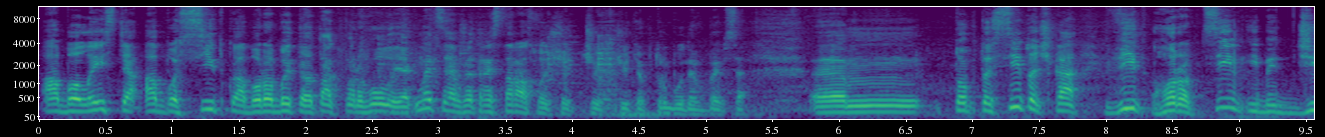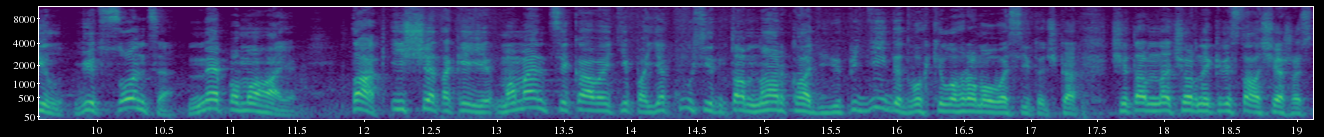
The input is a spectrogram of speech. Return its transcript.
або листя, або сітку, або робити отак перголу, як ми. Це я вже 300 разів ще чуть, чуть об трубу не вбився. Ем, тобто сіточка від горобців і від бджіл від сонця не помагає. Так, і ще такий момент цікавий, типа, яку сіт там на Аркадію підійде 2-кілограмова сіточка, чи там на чорний крістал ще щось.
